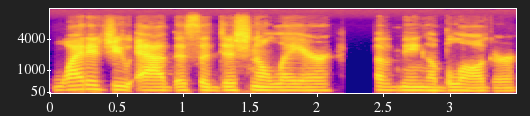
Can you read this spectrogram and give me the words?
Why did you add this additional layer of being a blogger?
